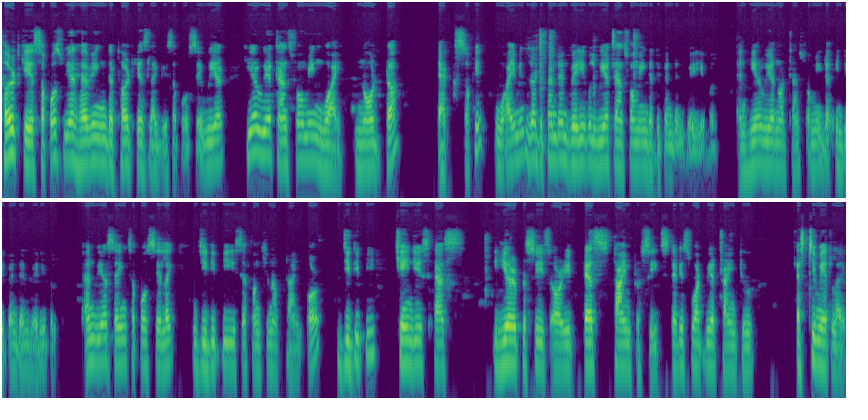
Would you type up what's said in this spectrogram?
third case suppose we are having the third case like this. Suppose say we are here we are transforming y not the x okay? Y means the dependent variable. We are transforming the dependent variable. And here we are not transforming the independent variable. And we are saying suppose say like gdp is a function of time or gdp changes as year proceeds or it as time proceeds. That is what we are trying to estimate like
